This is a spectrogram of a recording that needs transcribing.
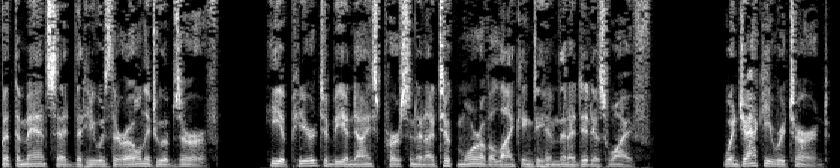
but the man said that he was there only to observe. He appeared to be a nice person and I took more of a liking to him than I did his wife. When Jackie returned,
